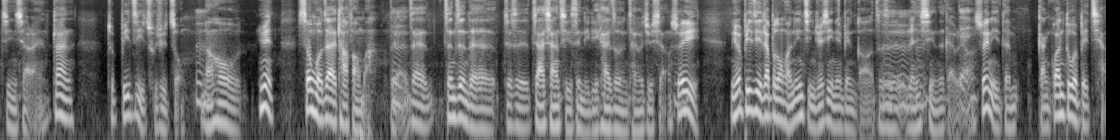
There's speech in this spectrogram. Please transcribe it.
静下来，但就逼自己出去走，嗯、然后因为生活在他方嘛，对，嗯、在真正的就是家乡，其实你离开之后你才会去想，所以。嗯你会逼自己在不同环境，警觉性一定变高，这是人性，这改不了。嗯、所以你的感官都会被抢，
